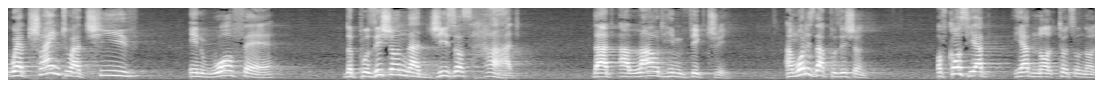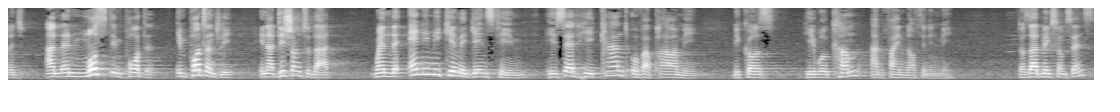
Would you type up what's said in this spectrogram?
we're trying to achieve in warfare the position that Jesus had that allowed him victory. And what is that position? Of course, he had, he had no, total knowledge. And then, most important, importantly, in addition to that, when the enemy came against him, he said, He can't overpower me because he will come and find nothing in me. Does that make some sense?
